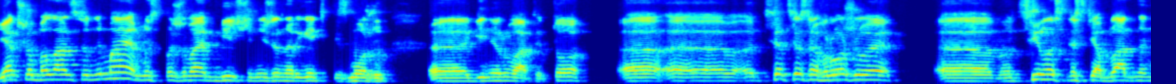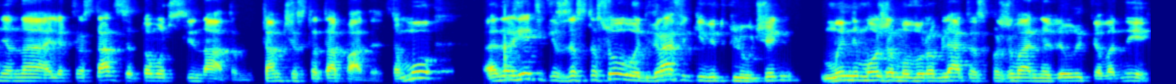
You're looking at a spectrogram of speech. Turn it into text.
Якщо балансу немає, ми споживаємо більше, ніж енергетики зможуть е, генерувати, то е, е, це, це загрожує е, цілісності обладнання на електростанції, в тому числі на атомі. Там частота падає. Тому енергетики застосовують графіки відключень. Ми не можемо виробляти споживання велике, вони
